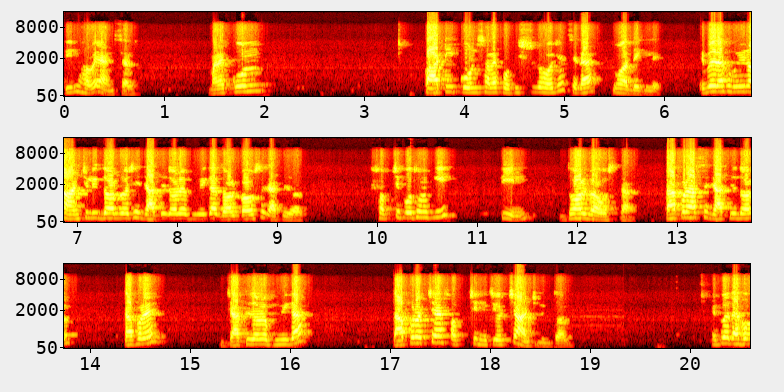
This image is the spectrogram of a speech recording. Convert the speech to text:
তিন হবে অ্যান্সার মানে কোন পার্টি কোন সালে প্রতিষ্ঠিত হয়েছে সেটা তোমরা দেখলে। এবার দেখো বিভিন্ন আঞ্চলিক দল রয়েছে, জাতীয় দলের ভূমিকা, দল ব্যবস্থা, জাতীয় দল। সবচেয়ে প্রথম কি? তিন, দল ব্যবস্থা। তারপরে আছে জাতীয় দল, তারপরে জাতীয় দলের ভূমিকা, তারপর হচ্ছে সবচেয়ে নিচে হচ্ছে আঞ্চলিক দল। এরপর দেখো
